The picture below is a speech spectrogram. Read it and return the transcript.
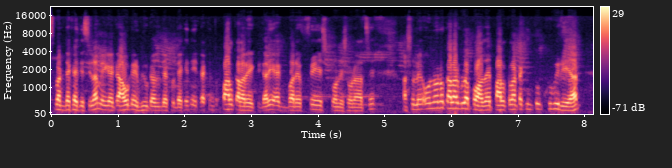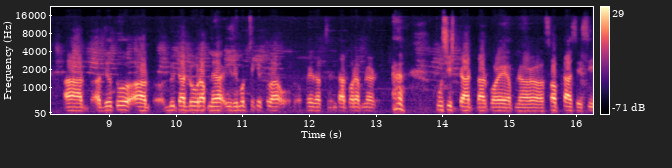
স্মার্ট দেখাইতেছিলাম এই গাড়িটা আউটের ভিউটা যদি একটু দেখে দিই, এটা কিন্তু পাল কালারের একটি গাড়ি একবারে ফ্রেশ কন্ডিশনে আছে। আসলে অন্যান্য কালারগুলো পাওয়া যায় পাল কালারটা কিন্তু খুবই রেয়ার আর যেহেতু দুইটা ডোর আপনার রিমোট থেকে খোলা হয়ে যাচ্ছেন, তারপরে আপনার পুশ স্টার্ট তারপরে আপনার soft touch AC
